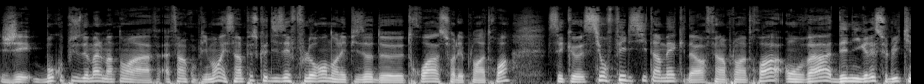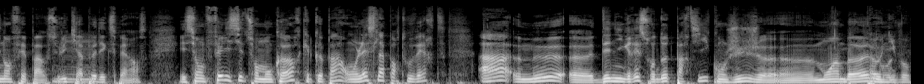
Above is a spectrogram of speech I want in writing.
J'ai beaucoup plus de mal maintenant à, à faire un compliment, et c'est un peu ce que disait Florent dans l'épisode euh, 3 sur les plans A3, c'est que si on félicite un mec d'avoir fait un plan A3, on va dénigrer celui qui n'en fait pas, ou celui qui a Mhm. peu d'expérience. Et si on me félicite sur mon corps, quelque part, on laisse la porte ouverte à me euh, dénigrer sur d'autres parties qu'on juge euh, moins bonnes. pas au ou- niveau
